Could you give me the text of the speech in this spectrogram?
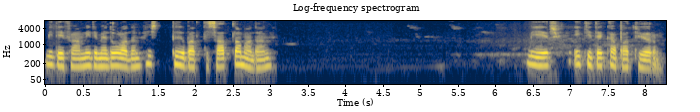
Bir defa milime doladım. Hiç tığ battısı atlamadan. Bir, iki de kapatıyorum.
